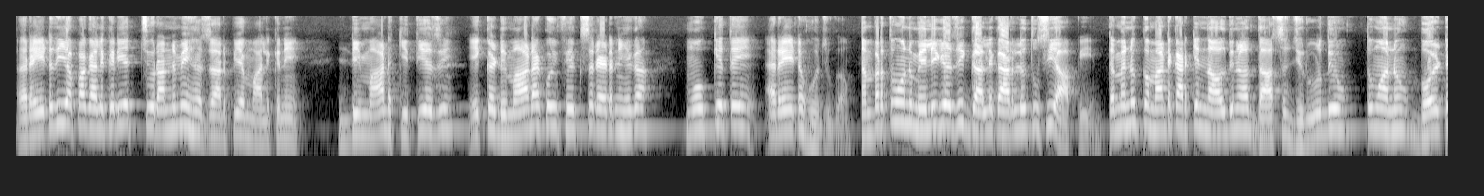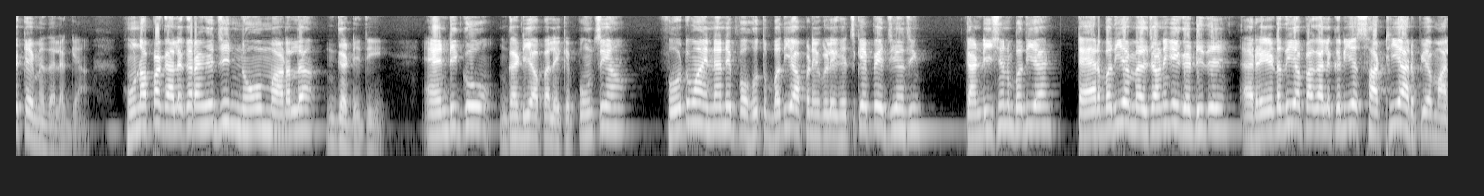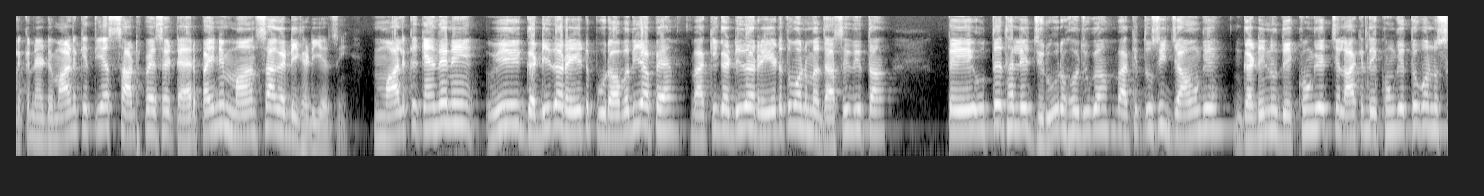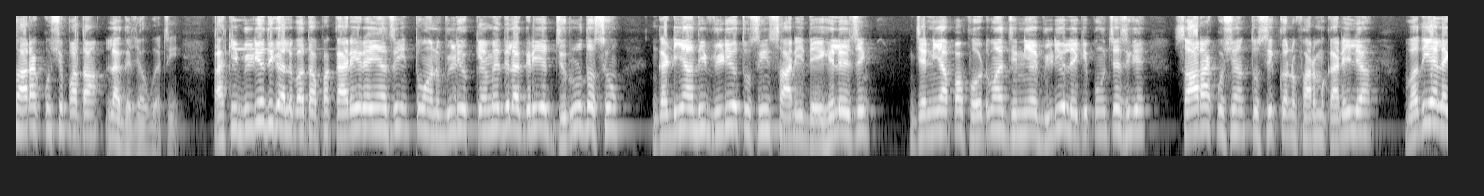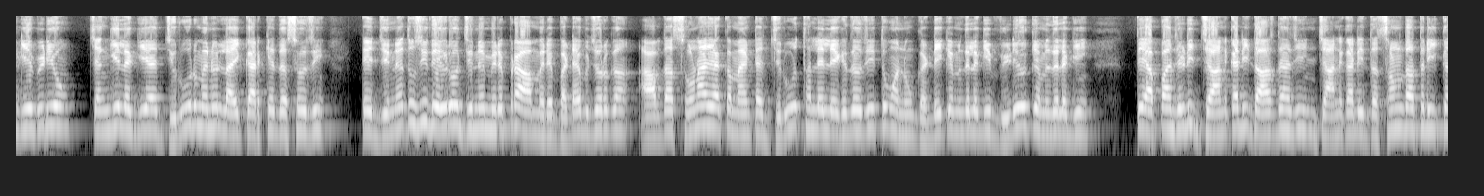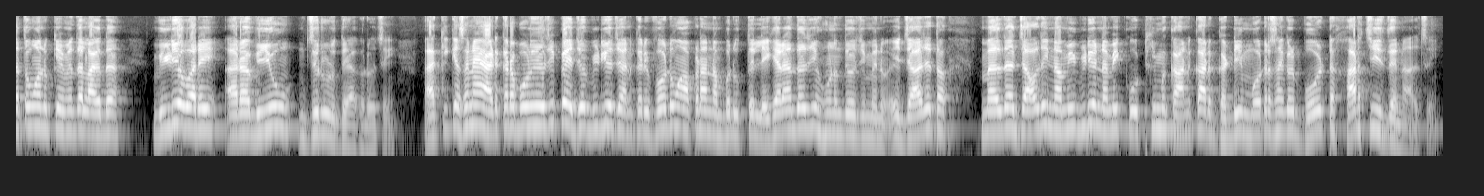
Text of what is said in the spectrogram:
ਰੇਟ ਦੀ ਆਪਾਂ ਗੱਲ ਕਰੀਏ 94000 ਰੁਪਏ ਮਾਲਕ ਨੇ ਡਿਮਾਂਡ ਕੀਤੀ ਹੈ ਜੀ। ਇੱਕ ਡਿਮਾਂਡ ਆ, ਕੋਈ ਫਿਕਸ ਰੇਟ ਨਹੀਂ ਹੈਗਾ, ਮੌਕੇ ਤੇ ਰੇਟ ਹੋ ਜਾਊਗਾ। ਨੰਬਰ ਤੁਹਾਨੂੰ ਮਿਲ ਗਿਆ ਜੀ, ਗੱਲ ਕਰ ਲਿਓ ਤੁਸੀਂ ਆਪ ਹੀ। ਤਾਂ ਮੈਨੂੰ ਕਮੈਂਟ ਕਰਕੇ ਨਾਲ ਦੀ ਨਾਲ ਦੱਸ ਜ਼ਰੂਰ ਦਿਓ, ਤੁਹਾਨੂੰ ਬੁਲਟ ਕਿਵੇਂ ਦਾ ਲੱਗਿਆ। ਹੁਣ ਆਪਾਂ ਗੱਲ ਕਰਾਂਗੇ ਜੀ ਨੋ ਮਾਡਲ ਗੱਡੀ ਦੀ। ਐਂਡੀਗੋ ਗੱਡੀ ਆਪਾਂ ਲੈ ਕੇ ਪਹੁੰਚੇ ਹਾਂ। ਫੋਟੋਆਂ ਇਹਨਾਂ ਨੇ ਬਹੁਤ ਵਧੀਆ ਆਪਣੇ ਕੋਲੇ ਖਿੱਚ ਕੇ ਭੇਜੀਆਂ ਜੀ। ਕੰਡੀਸ਼ਨ ਵਧੀਆ ਟਾਇਰ ਵਧੀਆ ਮਿਲ ਜਾਣਗੇ ਗੱਡੀ ਦੇ। ਰੇਟ ਦੀ ਆਪਾਂ ਗੱਲ ਕਰੀਏ 60000 ਰੁਪਏ ਮਾਲਕ ਨੇ ਡਿਮਾਂਡ ਕੀਤੀ ਹੈ। 60 ਪੈਸੇ ਟਾਇਰ ਪਾਈ ਨੇ, ਮਾਨਸਾ ਗੱਡੀ ਖੜੀ ਹੈ ਜੀ। ਮਾਲਕ ਕਹਿੰਦੇ ਨੇ ਵੀ ਗੱਡੀ ਦਾ ਰੇਟ ਪੂਰਾ ਵਧੀਆ ਪਿਆ ਬਾਕੀ ਗੱਡੀ ਦਾ ਰੇਟ ਤੁਹਾਨੂੰ ਮੈਂ ਦੱਸ ਹੀ ਦਿੱਤਾ। ਤੇ ਉੱਤੇ ਥੱਲੇ ਜ਼ਰੂਰ ਹੋ ਜਾਊਗਾ। ਬਾਕੀ ਤੁਸੀਂ ਜਾਓਗੇ, ਗੱਡੀ ਨੂੰ ਦੇਖੋਗੇ, ਚਲਾ ਕੇ ਦੇਖੋਗੇ ਤੁਹਾਨੂੰ ਸਾਰਾ ਕੁਝ ਪਤਾ ਲੱਗ ਜਾਊਗਾ ਜੀ। ਬਾਕੀ ਵੀਡੀਓ ਦੀ ਗੱਲਬਾਤ ਆਪਾਂ ਕਰ ਹੀ ਰਹੇ ਹਾਂ ਜੀ। ਤੁਹਾਨੂੰ ਵੀਡੀਓ ਕਿਵੇਂ ਦੀ ਲੱਗ ਰਹੀ ਹੈ ਜ਼ਰੂਰ ਦੱਸੋ ਗੱਡੀਆਂ ਦੀ ਵੀਡੀਓ ਤੁਸੀਂ ਸਾਰੀ ਦੇਖ ਲਿਓ ਜੀ। ਜਿੰਨੀਆਂ ਆਪਾਂ ਫੋਟੋਆਂ, ਜਿੰਨੀਆਂ ਵੀਡੀਓ ਲੈ ਕੇ ਪਹੁੰਚੇ ਸੀਗੇ, ਸਾਰਾ ਕੁਝ ਤੁਸੀਂ ਕਨਫਰਮ ਕਰ ਹੀ ਲਿਆ। ਵਧੀਆ ਲੱਗੀ ਵੀਡੀਓ, ਚੰਗੀ ਲੱਗੀ ਹੈ, ਜਰੂਰ ਮੈਨੂੰ ਲਾਈਕ ਕਰਕੇ ਦੱਸਿਓ ਜੀ। ਤੇ ਜਿੰਨੇ ਤੁਸੀਂ ਦੇਖ ਰਹੇ ਹੋ, ਜਿੰਨੇ ਮੇਰੇ ਭਰਾ, ਮੇਰੇ ਵੱਡੇ ਬਜ਼ੁਰਗਾਂ ਆਪ ਦਾ ਸੋਹਣਾ ਜਿਹਾ ਕਮੈਂਟ ਜਰੂਰ ਥੱਲੇ ਲਿਖ ਦਿਓ ਜੀ। ਤੁਹਾਨੂੰ ਗੱਡੀ ਕਿਵੇਂ ਦੀ ਲੱਗੀ, ਵੀਡੀਓ ਕਿਵੇਂ ਦੀ ਲੱਗੀ, ਤੇ ਆਪਾਂ ਜਿਹੜੀ ਜਾਣਕਾਰੀ ਦੱਸਦੇ ਹਾਂ ਜੀ, ਜਾਣਕਾਰੀ ਦੱਸਣ ਦਾ ਤਰੀਕਾ ਤੁਹਾਨੂੰ ਕਿਵੇਂ ਦਾ ਲੱਗਦਾ ਵੀਡੀਓ ਬਾਰੇ ਰਿਵਿਊ ਜਰੂਰ ਦਿਆ ਕਰੋ ਜੀ। ਬਾਕੀ ਕਿਸੇ ਨੇ ਐਡ ਕਰਵਾਉਣੀ ਹੋ ਜੀ ਭੇਜੋ ਵੀਡੀਓ ਜਾਣਕਾਰੀ ਫੋਟੋ ਆਪਣਾ ਨੰਬਰ ਉੱਤੇ ਲਿਖਿਆ ਰਹਿੰਦਾ ਜੀ। ਹੁਣ ਦਿਓ ਜੀ ਮੈਨੂੰ ਇਜਾਜ਼ਤ। ਮਿਲਦਾ ਜਲਦੀ ਨਵੀਂ ਵੀਡੀਓ ਨਵੀਂ ਕੋਠੀ, ਮਕਾਨ, ਘਰ, ਗੱਡੀ, ਮੋਟਰਸਾਈਕਲ, ਬੋਲਟ, ਹਰ ਚੀਜ਼ ਦੇ ਨਾਲ ਜੀ।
